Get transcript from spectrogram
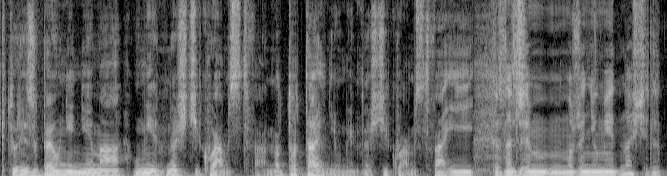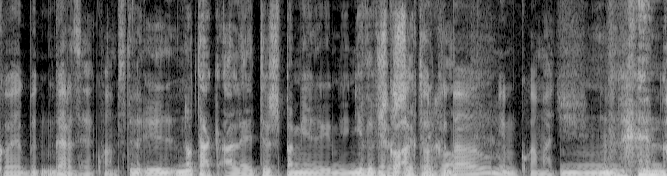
który zupełnie nie ma umiejętności kłamstwa. No totalnie umiejętności kłamstwa i... To znaczy, może nie umiejętności, tylko jakby gardzę kłamstwem. y, No tak, ale też pamię- nie wyprzesz Jako aktor tego. chyba umiem kłamać. No,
